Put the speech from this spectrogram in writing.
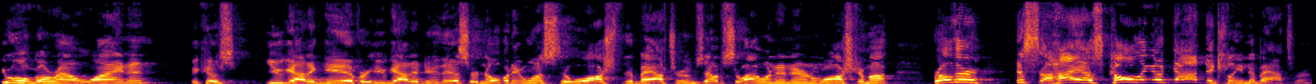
You won't go around whining because you got to give or you got to do this or nobody wants to wash the bathrooms up, so I went in there and washed them up. Brother, it's the highest calling of God to clean the bathroom.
